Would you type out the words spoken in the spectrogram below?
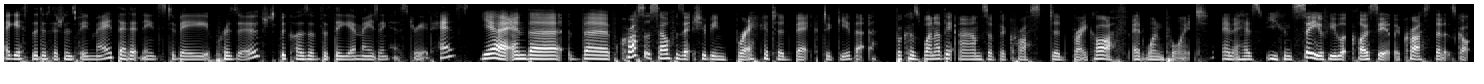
I guess the decision's been made that it needs to be preserved because of the, the amazing history it has. Yeah, and the the cross itself has actually been bracketed back together because one of the arms of the cross did break off at one point, and it has you can see if you look closely at the cross that it's got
